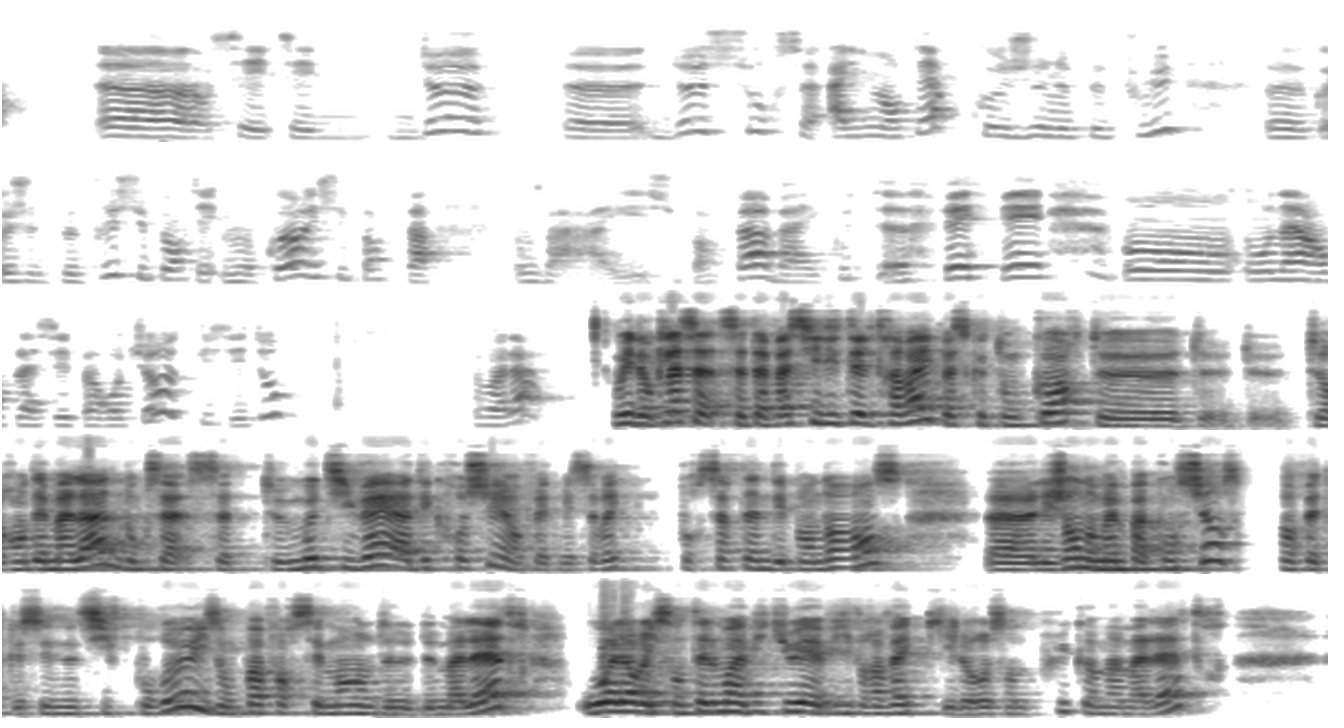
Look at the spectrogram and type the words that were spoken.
Euh, c'est deux, euh, deux sources alimentaires que je ne peux plus, euh, que je ne peux plus supporter. Mon corps, il supporte pas. Donc, bah, il supporte pas. Bah, écoute, on, on a remplacé par autre chose, puis c'est tout. Voilà. Oui, donc là, ça, t'a facilité le travail parce que ton corps te, te, te rendait malade, donc ça, ça, te motivait à décrocher en fait. Mais c'est vrai que pour certaines dépendances, euh, les gens n'ont même pas conscience en fait que c'est nocif pour eux. Ils n'ont pas forcément de, de mal-être, ou alors ils sont tellement habitués à vivre avec qu'ils le ressentent plus comme un mal-être.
